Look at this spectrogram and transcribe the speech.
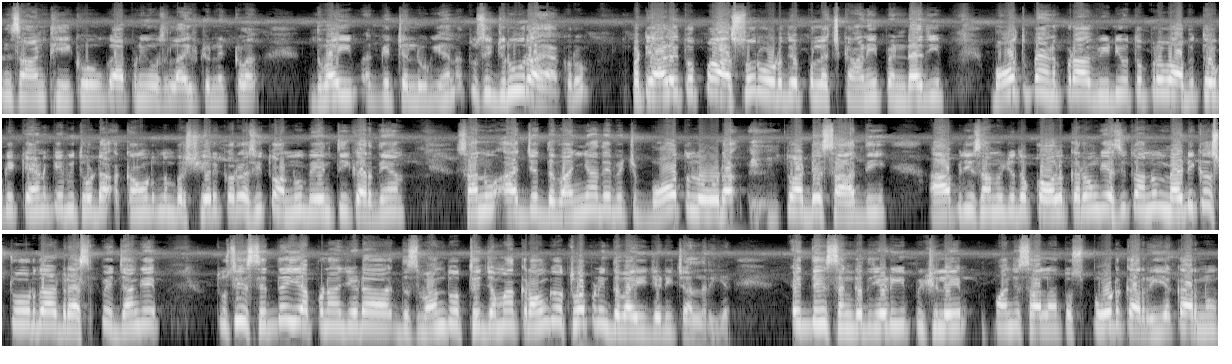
ਇਨਸਾਨ ਠੀਕ ਹੋਊਗਾ, ਆਪਣੀ ਉਸ ਲਾਈਫ ਤੋਂ ਨਿਕਲ, ਦਵਾਈ ਅੱਗੇ ਚੱਲੂਗੀ ਹੈ ਨਾ ਤੁਸੀਂ ਜਰੂਰ ਆਇਆ ਕਰੋ। ਪਟਿਆਲੇ ਤੋਂ ਭਾਸੋ ਰੋਡ ਦੇ ਉੱਪਰ ਲਚਕਾਣੀ ਪਿੰਡ ਹੈ ਜੀ। ਬਹੁਤ ਭੈਣ ਭਰਾ ਵੀਡੀਓ ਤੋਂ ਪ੍ਰਭਾਵਿਤ ਹੋ ਕੇ ਕਹਿਣਗੇ ਵੀ ਤੁਹਾਡਾ ਅਕਾਊਂਟ ਨੰਬਰ ਸ਼ੇਅਰ ਕਰੋ। ਅਸੀਂ ਤੁਹਾਨੂੰ ਬੇਨਤੀ ਕਰਦੇ ਹਾਂ, ਸਾਨੂੰ ਅੱਜ ਦਵਾਈਆਂ ਦੇ ਵਿੱਚ ਬਹੁਤ ਲੋੜ ਆ ਤੁਹਾਡੇ ਸਾਥ ਦੀ। ਆਪ ਜੀ ਸਾਨੂੰ ਜਦੋਂ ਕਾਲ ਕਰੋਗੇ, ਅਸੀਂ ਤੁਹਾਨੂੰ ਮੈਡੀਕਲ ਸਟੋਰ ਦਾ ਐਡਰੈਸ ਭੇਜਾਂਗੇ। ਤੁਸੀਂ ਸਿੱਧਾ ਹੀ ਆਪਣਾ ਜਿਹੜਾ ਦਸਵੰਧ ਉੱਥੇ ਜਮ੍ਹਾਂ ਕਰਾਓਗੇ, ਉੱਥੋਂ ਆਪਣੀ ਦਵਾਈ ਜਿਹੜੀ ਚੱਲ ਰਹੀ ਹੈ। ਇਦਾਂ ਹੀ ਸੰਗਤ ਜਿਹੜੀ ਪਿਛਲੇ 5 ਸਾਲਾਂ ਤੋਂ ਸਪੋਰਟ ਕਰ ਰਹੀ ਹੈ ਘਰ ਨੂੰ,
